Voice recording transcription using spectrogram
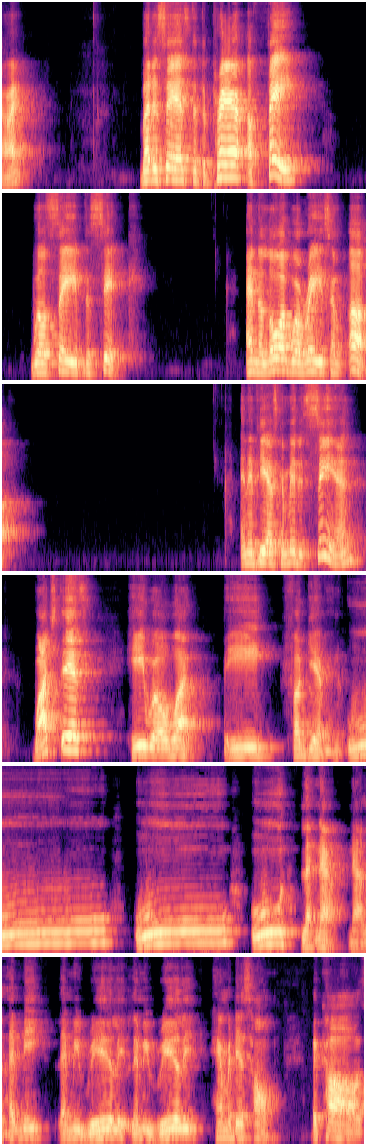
All right. But it says that the prayer of faith will save the sick, and the Lord will raise him up. And if he has committed sin, Watch this. He will what? Be forgiven. Ooh, ooh, ooh. Let now, now let me let me really let me really hammer this home because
